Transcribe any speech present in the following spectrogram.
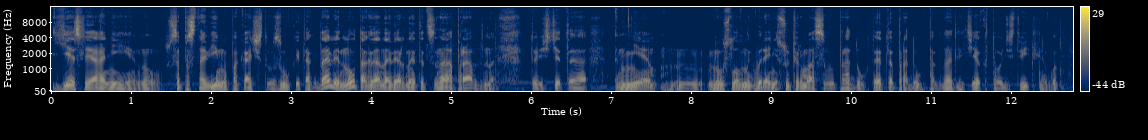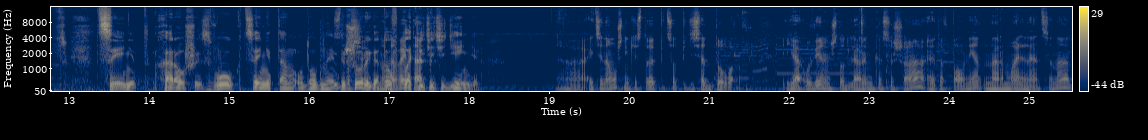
если они ну, сопоставимы по качеству звука и так далее, ну, тогда, наверное, эта цена оправдана. То есть это не, ну, условно говоря, не супермассовый продукт. Это продукт тогда для тех, кто действительно вот ценит хороший звук, ценит там удобные амбушюры и ну, готов платить так. эти деньги. А, эти наушники стоят 550 долларов. Я уверен, что для рынка США это вполне нормальная цена.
